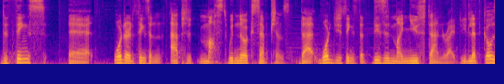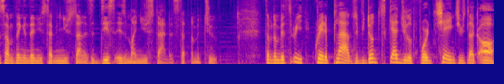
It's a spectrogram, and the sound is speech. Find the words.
the things uh, what are the things that are an absolute must with no exceptions that what do you think is that this is my new standard right? You let go of something and then you set a new standard so this is my new standard. Step number two. Step number three create a plan. So if you don't schedule for a change if it's like oh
